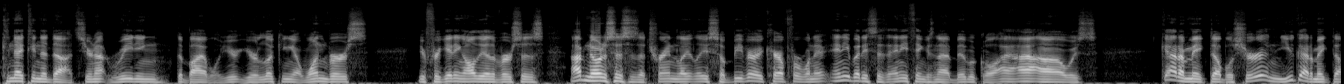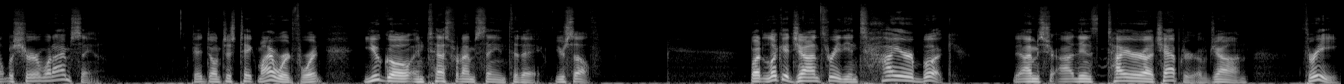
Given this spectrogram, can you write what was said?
connecting the dots. You're not reading the Bible. You're, you're looking at one verse. You're forgetting all the other verses. I've noticed this as a trend lately, so be very careful when anybody says anything is not biblical. I, I, I always got to make double sure, and you got to make double sure what I'm saying. Okay, don't just take my word for it. You go and test what I'm saying today yourself. But look at John 3, the entire book. I'm sure, uh, the entire uh, chapter of John 3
